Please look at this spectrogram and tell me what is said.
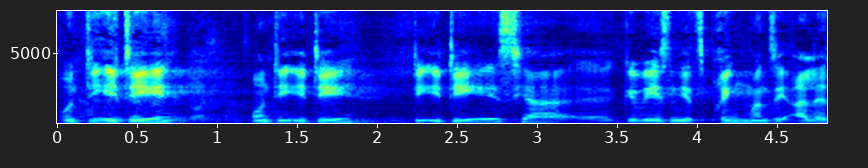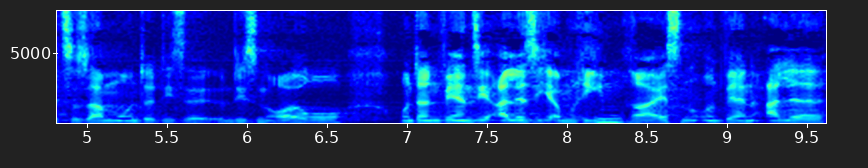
Und die Idee, und die Idee, die Idee ist ja äh, gewesen, jetzt bringt man sie alle zusammen unter diese, unter diesen Euro und dann werden sie alle sich am Riemen reißen und werden alle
